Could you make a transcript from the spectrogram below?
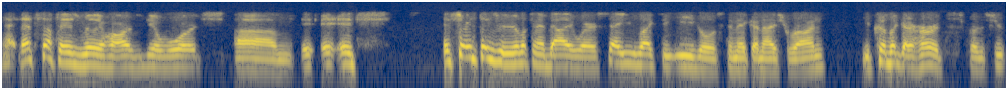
That, that stuff is really hard with the awards. Um, it, it, it's it's certain things where you're looking at value. Where say you like the Eagles to make a nice run, you could look at Hurts for the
